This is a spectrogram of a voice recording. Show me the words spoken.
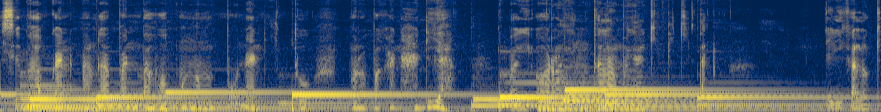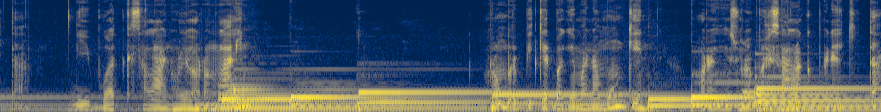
disebabkan anggapan bahwa pengampunan itu merupakan hadiah bagi orang yang telah menyakiti kita. Jadi kalau kita dibuat kesalahan oleh orang lain, berpikir bagaimana mungkin orang yang sudah bersalah kepada kita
